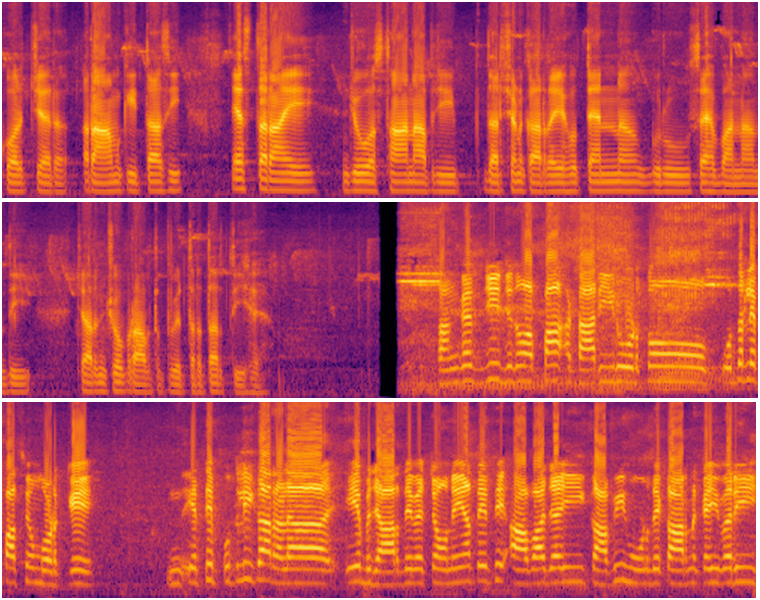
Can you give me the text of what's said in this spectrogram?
ਕੁਰਚਰ ਆਰਾਮ ਕੀਤਾ ਸੀ। ਇਸ ਤਰ੍ਹਾਂ ਇਹ ਜੋ ਅਸਥਾਨ ਆਪ ਜੀ ਦਰਸ਼ਨ ਕਰ ਰਹੇ ਹੋ, ਤਿੰਨ ਗੁਰੂ ਸਹਿਬਾਨਾਂ ਦੀ ਚਰਨ ਛੋਹ ਪ੍ਰਾਪਤ ਪਵਿੱਤਰ ਧਰਤੀ ਹੈ। ਸੰਗਤ ਜੀ, ਜਦੋਂ ਆਪਾਂ ਅਟਾਰੀ ਰੋਡ ਤੋਂ ਉਧਰਲੇ ਪਾਸਿਓਂ ਮੁੜ ਕੇ ਇੱਥੇ ਪੁਤਲੀ ਘਰ ਵਾਲਾ ਇਹ ਬਾਜ਼ਾਰ ਦੇ ਵਿੱਚ ਆਉਨੇ ਆ ਤੇ ਇੱਥੇ ਆਵਾਜਾਈ ਕਾਫੀ ਹੋਣ ਦੇ ਕਾਰਨ ਕਈ ਵਾਰੀ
